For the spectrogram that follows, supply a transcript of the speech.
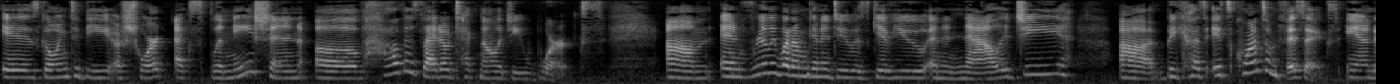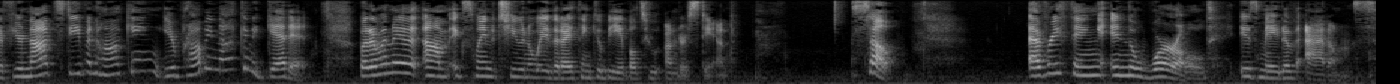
is going to be a short explanation of how the Zyto technology works. Um, and really what I'm gonna do is give you an analogy uh, because it's quantum physics. And if you're not Stephen Hawking, you're probably not gonna get it. But I'm gonna um, explain it to you in a way that I think you'll be able to understand. So, everything in the world is made of atoms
